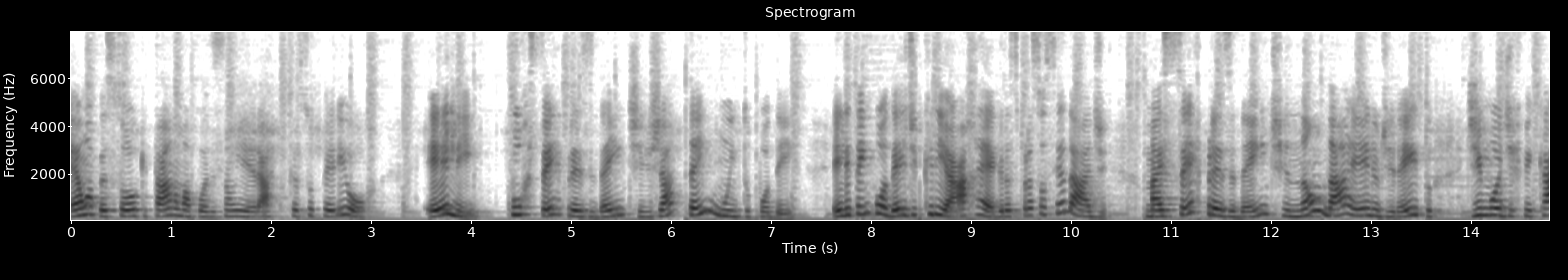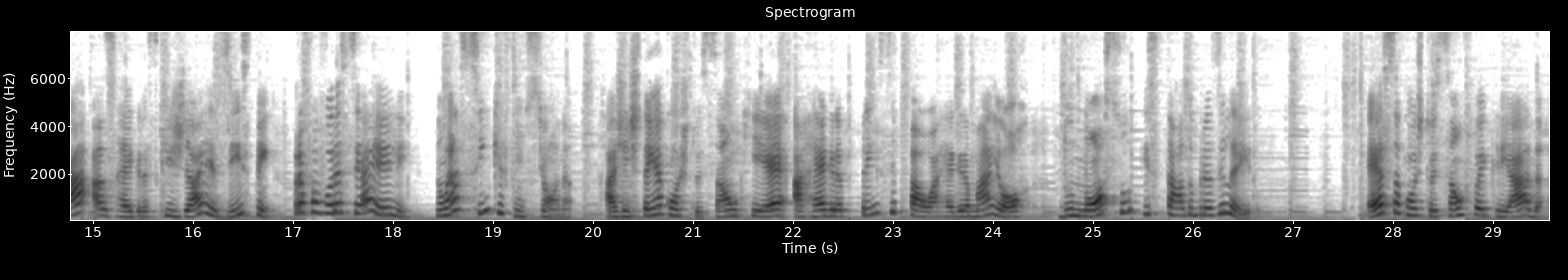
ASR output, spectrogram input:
é uma pessoa que está numa posição hierárquica superior. Ele, por ser presidente, já tem muito poder. Ele tem poder de criar regras para a sociedade. Mas ser presidente não dá a ele o direito de modificar as regras que já existem para favorecer a ele. Não é assim que funciona. A gente tem a Constituição, que é a regra principal, a regra maior do nosso Estado brasileiro. Essa Constituição foi criada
